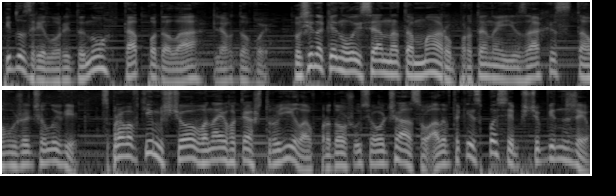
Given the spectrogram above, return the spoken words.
підозрілу рідину та подала для вдови. Усі накинулися на Тамару, проте на її захист став уже чоловік. Справа в тім, що вона його теж труїла впродовж усього часу, але в такий спосіб, щоб він жив,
